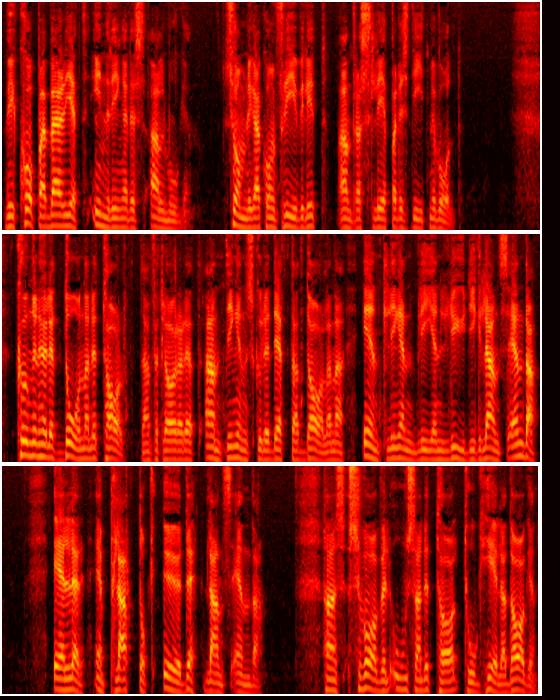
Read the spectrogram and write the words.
Vid Kopparberget inringades allmogen. Somliga kom frivilligt, andra släpades dit med våld. Kungen höll ett dånande tal där han förklarade att antingen skulle detta Dalarna äntligen bli en lydig landsända eller en platt och öde landsända. Hans svavelosande tal tog hela dagen.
